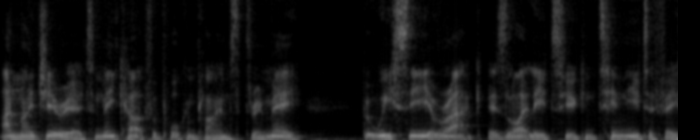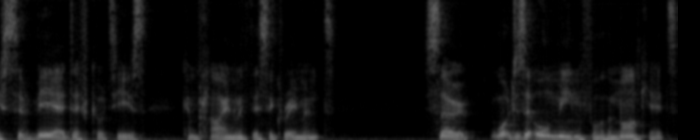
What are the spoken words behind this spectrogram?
and Nigeria to make up for poor compliance through May, but we see Iraq is likely to continue to face severe difficulties complying with this agreement. So, what does it all mean for the market?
